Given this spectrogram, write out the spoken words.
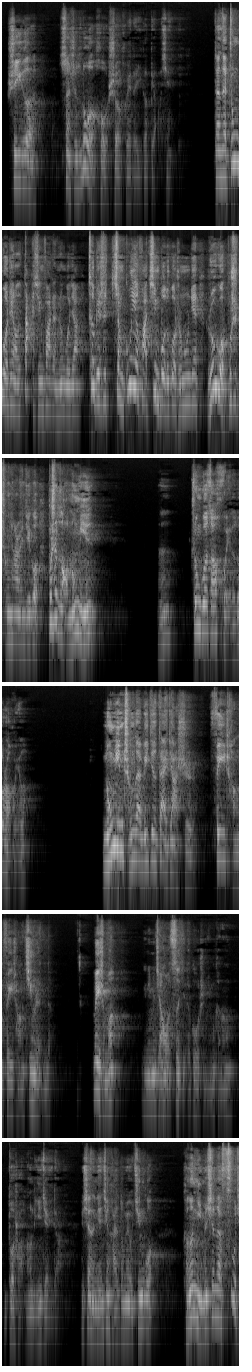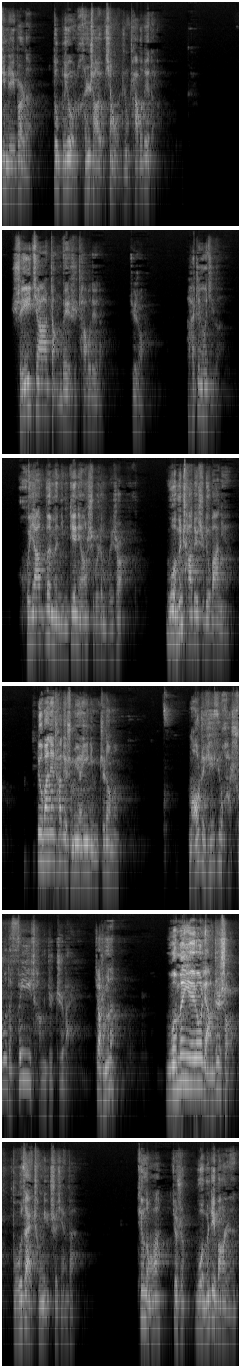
是一个算是落后社会的一个表现，但在中国这样的大型发展中国家，特别是向工业化进步的过程中间，如果不是城乡二元结构，不是老农民，嗯，中国早毁了多少回了。农民承载危机的代价是非常非常惊人的。为什么？给你们讲我自己的故事，你们可能多少能理解一点。现在年轻孩子都没有经过。可能你们现在父亲这一辈的都没有很少有像我这种插过队的。谁家长辈是插过队的？举手，还真有几个。回家问问你们爹娘是不是这么回事我们插队是六八年，六八年插队什么原因你们知道吗？毛主席一句话说的非常之直白，叫什么呢？我们也有两只手，不在城里吃闲饭。听懂了？就是我们这帮人。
